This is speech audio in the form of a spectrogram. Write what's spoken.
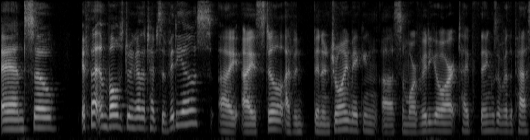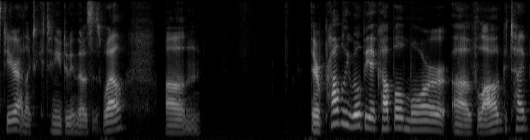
and so if that involves doing other types of videos, I, I still I've been, enjoying making uh, some more video art type things over the past year. I'd like to continue doing those as well. Um, there probably will be a couple more uh, vlog type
